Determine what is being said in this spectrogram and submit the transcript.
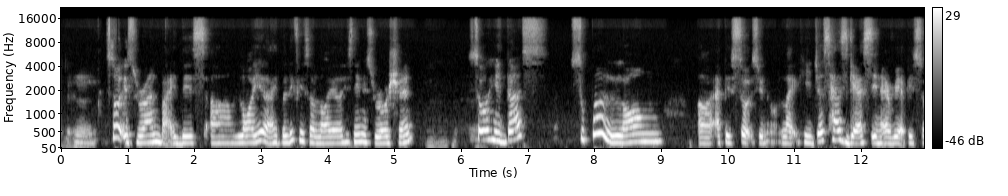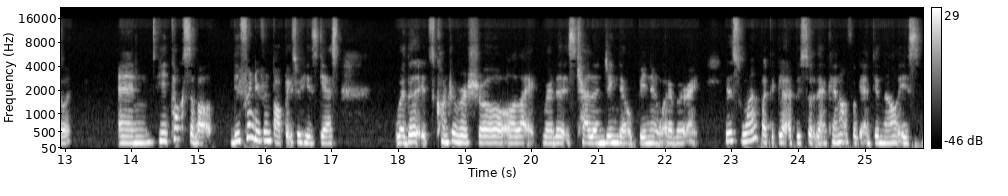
Okay. Hmm. So it's run by this uh, lawyer. I believe he's a lawyer. His name is Roshan. Mhm. So he does super long uh, episodes, you know, like he just has guests in every episode. And he talks about different, different topics with his guests, whether it's controversial or like whether it's challenging their opinion, whatever, right? This one particular episode that I cannot forget until now is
